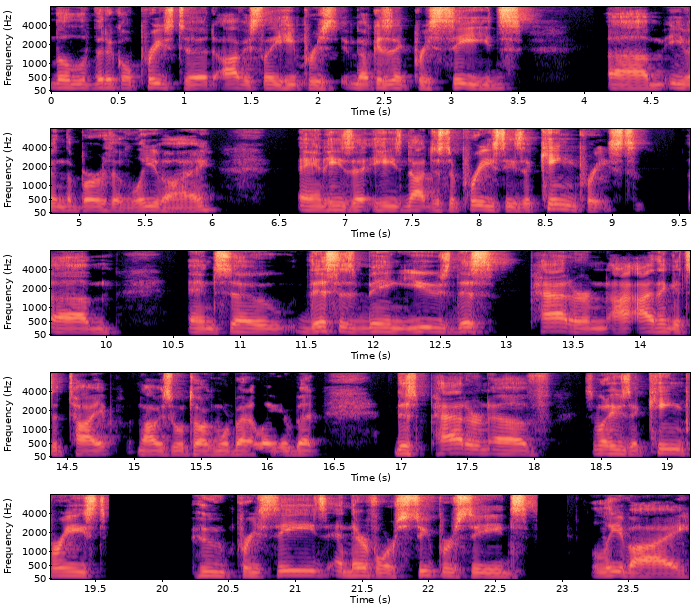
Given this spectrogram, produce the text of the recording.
the Levitical priesthood. Obviously, he pre- Melchizedek precedes um, even the birth of Levi, and he's a, he's not just a priest; he's a king priest. Um, and so this is being used. This pattern, I, I think it's a type, and obviously we'll talk more about it later. But this pattern of somebody who's a king priest who precedes and therefore supersedes Levi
